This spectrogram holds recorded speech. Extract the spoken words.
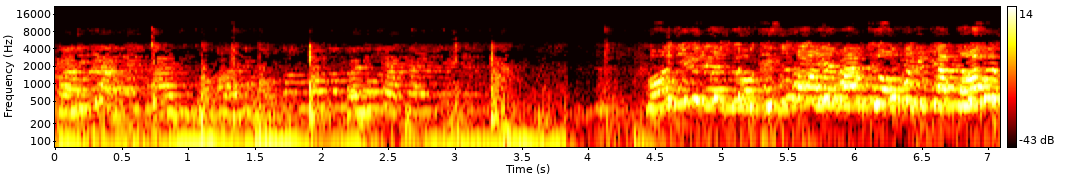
Panik yap. Panik yap. Acil ki o panik yap.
